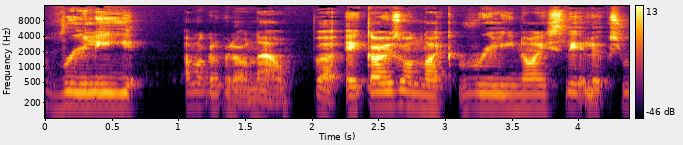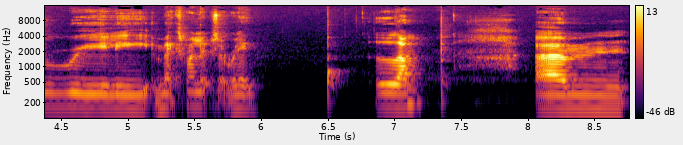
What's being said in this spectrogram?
really. I'm not gonna put it on now, but it goes on like really nicely. It looks really. It makes my lips look really lump. Um,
